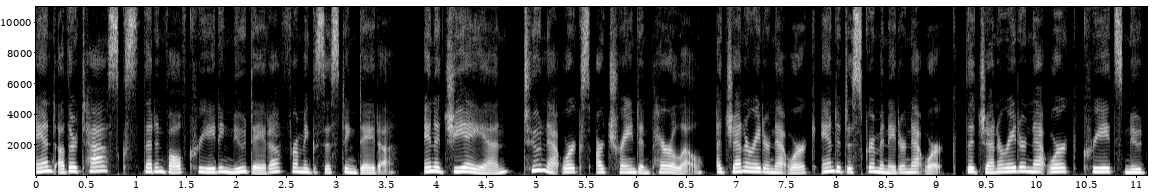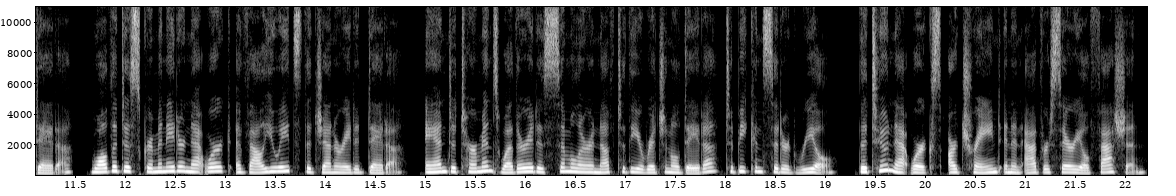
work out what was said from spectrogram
and other tasks that involve creating new data from existing data. In a GAN, two networks are trained in parallel, a generator network and a discriminator network. The generator network creates new data, while the discriminator network evaluates the generated data and determines whether it is similar enough to the original data to be considered real. The two networks are trained in an adversarial fashion,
